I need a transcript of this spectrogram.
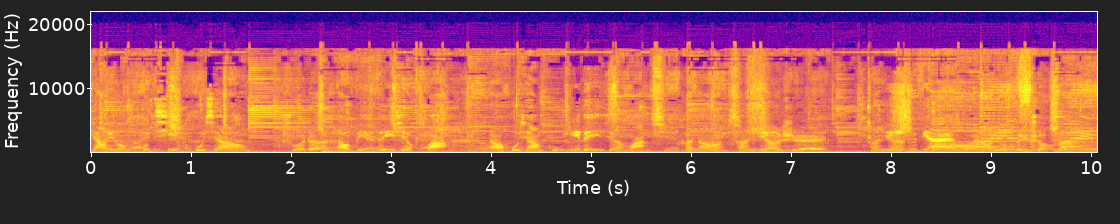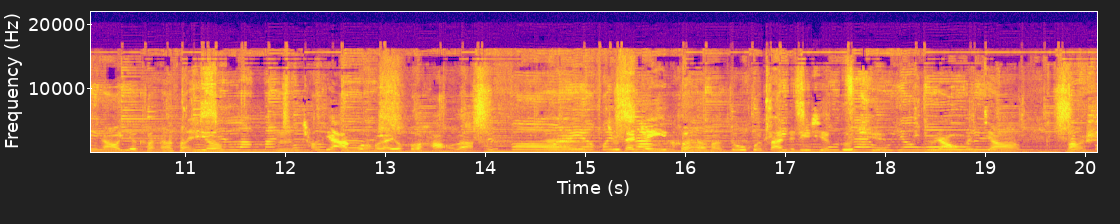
相拥哭泣，互相说着道别的一些话，然后互相鼓励的一些话，可能曾经是曾经恋爱过，然后又分手了，然后也可能曾经。嗯，吵架过，后来又和好了。嗯，就在这一刻呢，可能都会伴着这些歌曲，就让我们将往事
